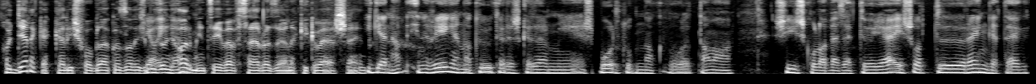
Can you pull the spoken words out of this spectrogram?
hogy gyerekekkel is foglalkozol, és ja, bizony igen. 30 éve szervezel nekik versenyt. Igen, hát én régen a külkereskedelmi sportklubnak voltam a síiskola vezetője, és ott rengeteg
